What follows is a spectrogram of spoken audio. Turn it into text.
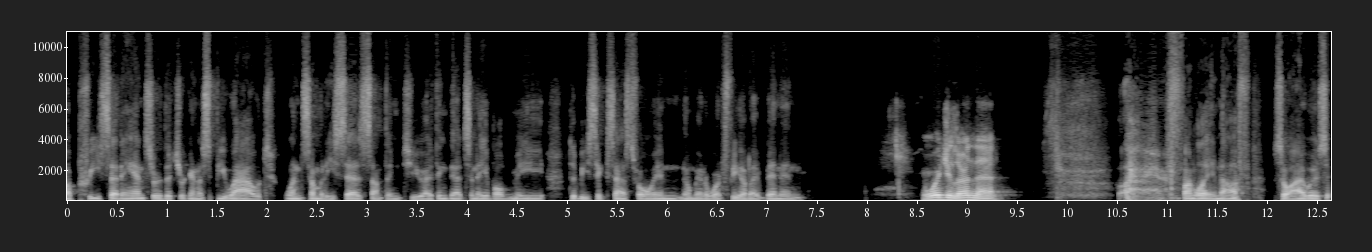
a preset answer that you're going to spew out when somebody says something to you. I think that's enabled me to be successful in no matter what field I've been in. And where'd you learn that? Funnily enough, so I was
